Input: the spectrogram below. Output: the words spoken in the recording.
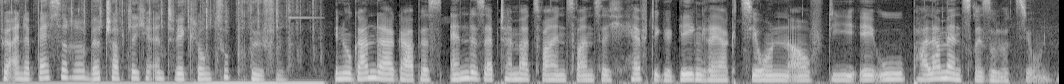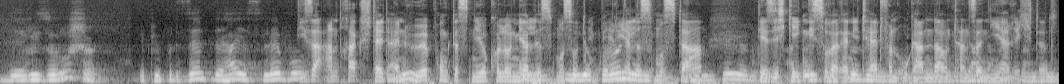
für eine bessere wirtschaftliche Entwicklung zu prüfen. In Uganda gab es Ende September 22 heftige Gegenreaktionen auf die EU-Parlamentsresolution. Dieser Antrag stellt einen Höhepunkt des Neokolonialismus und Imperialismus dar, der sich gegen die Souveränität von Uganda und Tansania richtet.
